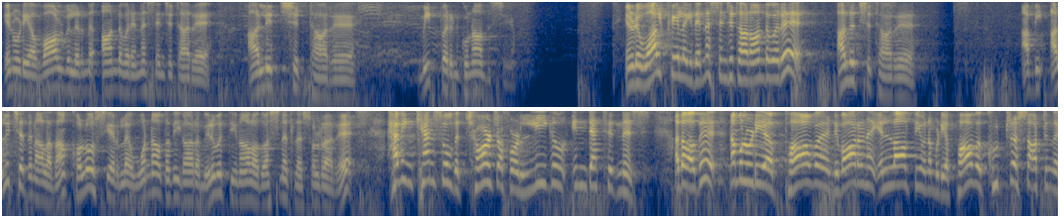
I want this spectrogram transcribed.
என்னுடைய வாழ்விலிருந்து ஆண்டவர் என்ன செஞ்சிட்டாரு? அழிச்சிட்டாரு. மீட்பரின் குணாதிசயம். என்னுடைய வாழ்க்கையில இது என்ன செஞ்சிட்டார் ஆண்டவர்? அழிச்சிட்டாரு. அப்படி அழிச்சதுனால தான் கொலோசியர்ல ஒன்னாவது அதிகாரம் இருபத்தி நாலாவது வசனத்துல சொல்றாரு having cancel the charge of our legal indebtedness அதாவது நம்மளுடைய பாவ நிவாரண எல்லாத்தையும் நம்முடைய பாவ குற்றச்சாட்டுங்க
